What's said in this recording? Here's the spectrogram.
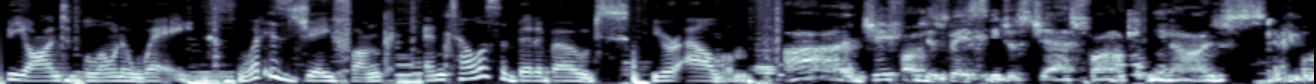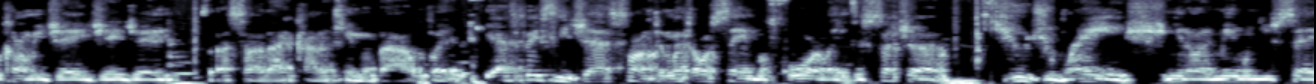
beyond blown away. What is J Funk? And tell us a bit about your album. Uh, J Funk is basically just jazz funk. You know, I just people call me J JJ. So that's how that kind of came about. But yeah, it's basically jazz funk. And like I was saying before, like there's such a huge range. You know what I mean? When you say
